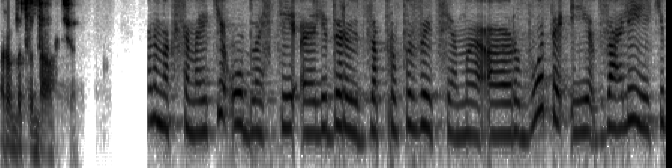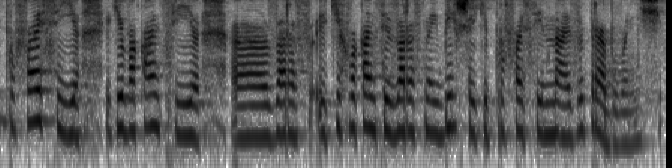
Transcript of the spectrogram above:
роботодавцю. Пане Максиме, які області е, лідирують за пропозиціями роботи, і взагалі які професії, які вакансії зараз, яких вакансій зараз найбільше, які професії найзатребуваніші?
